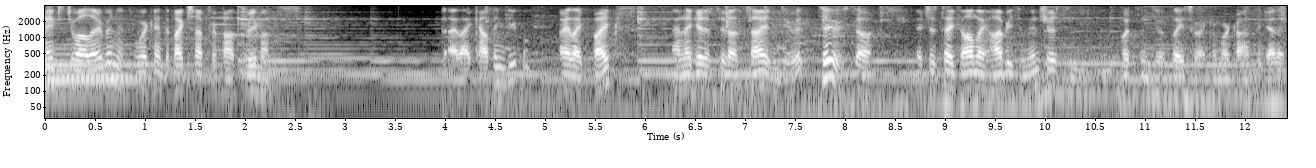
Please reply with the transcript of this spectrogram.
name's Joel Urban. I've been working at the bike shop for about three months. I like helping people. I like bikes, and I get to sit outside and do it too. So it just takes all my hobbies and interests and puts them into a place where I can work on together.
